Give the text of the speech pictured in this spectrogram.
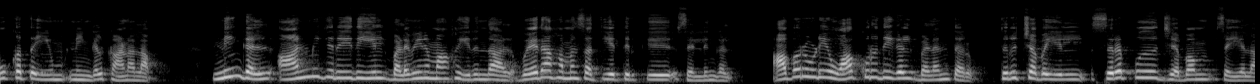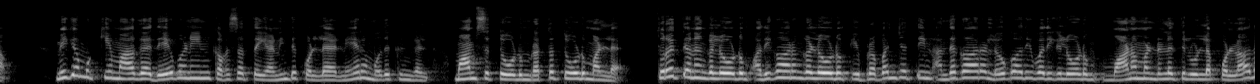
ஊக்கத்தையும் நீங்கள் காணலாம். நீங்கள் ஆன்மீக ரீதியில் பலவீனமாக இருந்தால் வேதாகம சத்தியத்திற்கு செல்லுங்கள். அவருடைய வாக்குறுதிகள் பலன் தரும். திருச்சபையில் சிறப்பு ஜெபம் செய்யலாம். மிக முக்கியமாக தேவனின் கவசத்தை அணிந்து கொள்ள நேரம் ஒதுக்குங்கள். மாம்சத்தோடும் இரத்தத்தோடும் அல்ல. துரைத்தனங்களோடும் அதிகாரங்களோடும் இப்பிரபஞ்சத்தின் அந்தகார லோகாதிபதிகளோடும் வானமண்டலத்தில் உள்ள பொல்லாத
